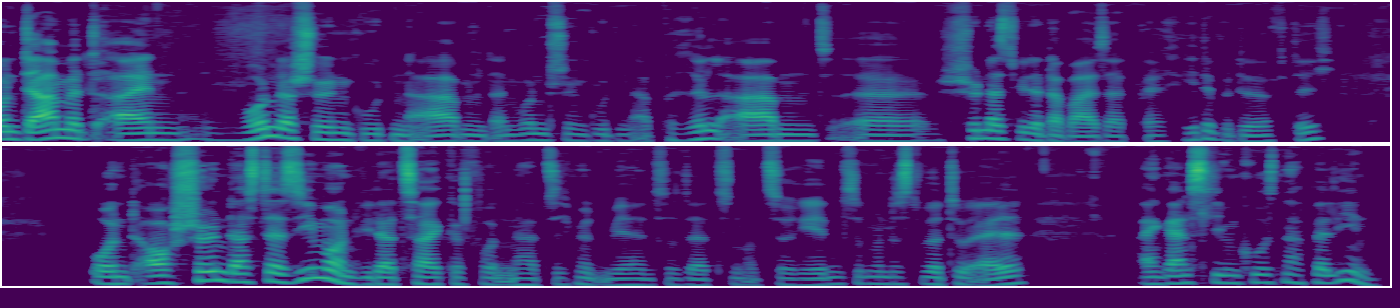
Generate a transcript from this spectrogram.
Und damit einen wunderschönen guten Abend, einen wunderschönen guten Aprilabend. Äh, schön, dass ihr wieder dabei seid bei Redebedürftig. Und auch schön, dass der Simon wieder Zeit gefunden hat, sich mit mir hinzusetzen und zu reden, zumindest virtuell. Einen ganz lieben Gruß nach Berlin.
